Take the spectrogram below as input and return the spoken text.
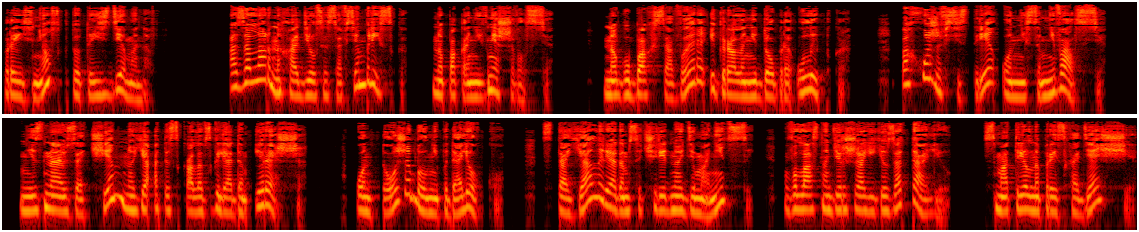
произнес кто-то из демонов. Азалар находился совсем близко, но пока не вмешивался. На губах Савера играла недобрая улыбка. Похоже, в сестре он не сомневался. Не знаю зачем, но я отыскала взглядом Ирэша. Он тоже был неподалеку. Стоял рядом с очередной демоницей, властно держа ее за талию. Смотрел на происходящее,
